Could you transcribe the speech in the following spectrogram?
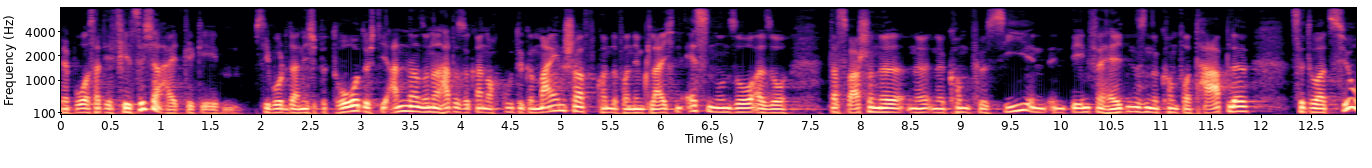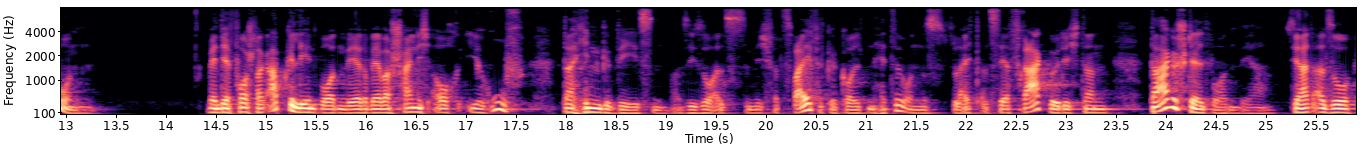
Der Boas hat ihr viel Sicherheit gegeben. Sie wurde da nicht bedroht durch die anderen, sondern hatte sogar noch gute Gemeinschaft, konnte von dem gleichen essen und so. Also das war schon eine, eine, eine für sie in, in den Verhältnissen eine komfortable Situation. Wenn der Vorschlag abgelehnt worden wäre, wäre wahrscheinlich auch ihr Ruf dahin gewesen, weil sie so als ziemlich verzweifelt gegolten hätte und es vielleicht als sehr fragwürdig dann dargestellt worden wäre. Sie hat also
